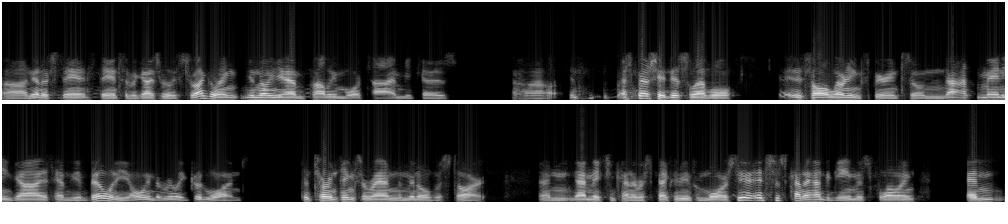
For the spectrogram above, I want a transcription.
uh, the other stance, stance, if a guy's really struggling, you know you have probably more time because uh, especially at this level, it's all learning experience. So not many guys have the ability, only the really good ones, to turn things around in the middle of a start, and that makes you kind of respect him even more. So it's just kind of how the game is flowing. And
